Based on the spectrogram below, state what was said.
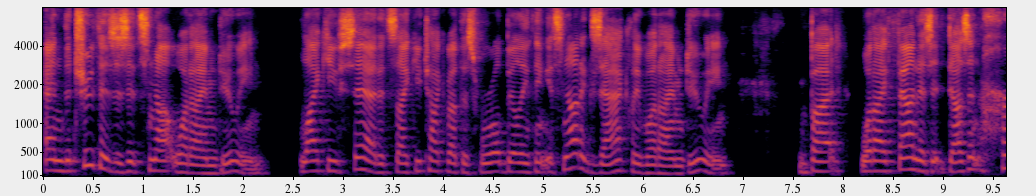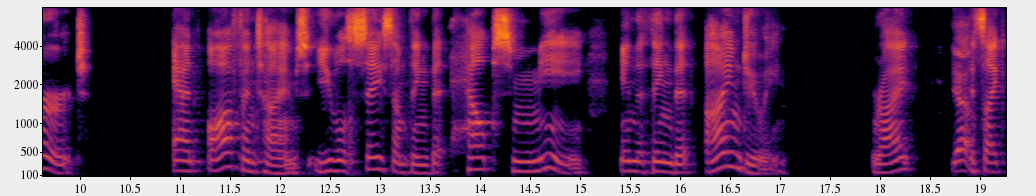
and the truth is, is it's not what I'm doing. Like you said, it's like you talk about this world building thing. It's not exactly what I'm doing. But what I found is it doesn't hurt. And oftentimes you will say something that helps me in the thing that I'm doing. Right? Yeah. It's like,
